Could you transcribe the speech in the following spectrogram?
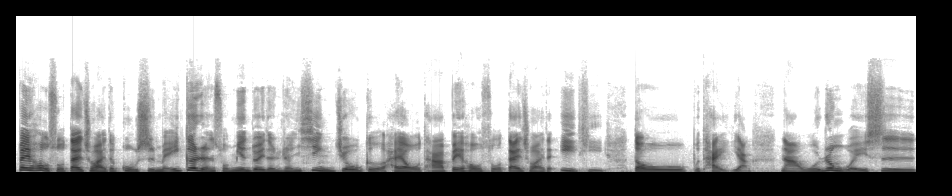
背后所带出来的故事，每一个人所面对的人性纠葛，还有他背后所带出来的议题都不太一样。那我认为是。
